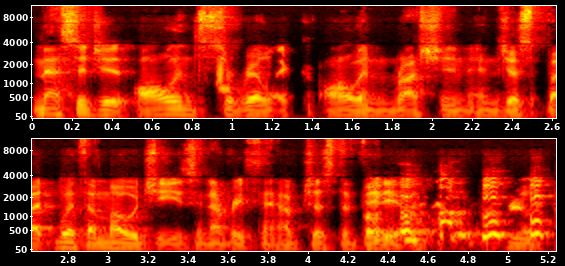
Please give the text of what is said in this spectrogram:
messages all in Cyrillic, all in Russian, and just but with emojis and everything of just the video. really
